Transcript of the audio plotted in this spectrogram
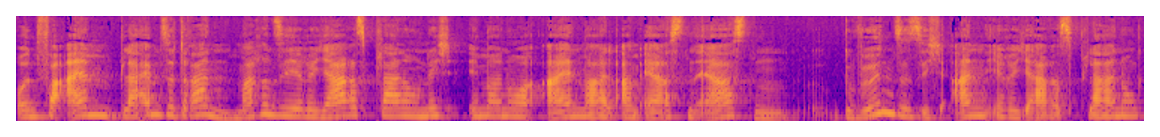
Und vor allem bleiben Sie dran. Machen Sie Ihre Jahresplanung nicht immer nur einmal am 1.1. Gewöhnen Sie sich an, Ihre Jahresplanung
